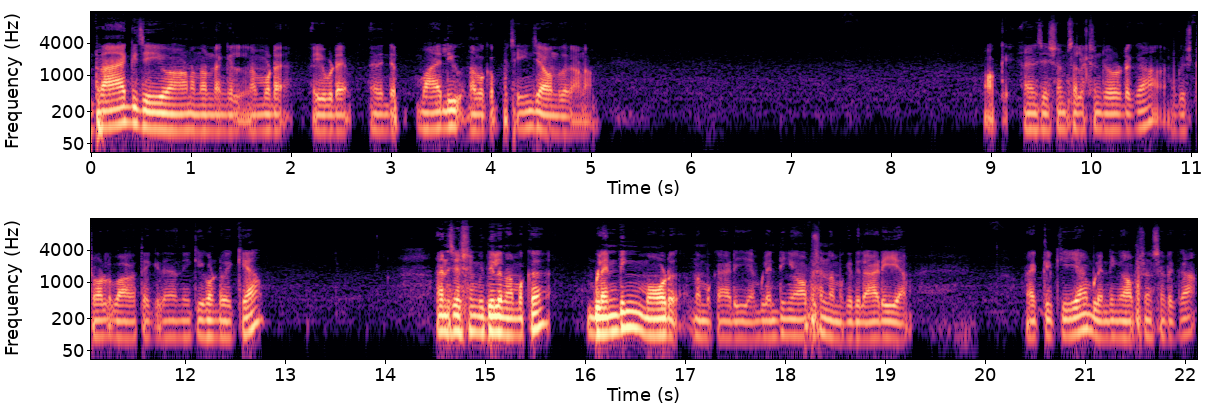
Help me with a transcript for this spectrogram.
ഡ്രാഗ് ചെയ്യുകയാണെന്നുണ്ടെങ്കിൽ നമ്മുടെ ഇവിടെ അതിന്റെ വാല്യൂ നമുക്ക് ചേഞ്ച് ആവുന്നത് കാണാം. ഓക്കെ അതിനുശേഷം സെലക്ഷൻ കൊടുക്കുക നമുക്ക് ഇഷ്ടമുള്ള ഭാഗത്തേക്ക് ഇതിനെ നീക്കിക്കൊണ്ട് വയ്ക്കുക അതിനുശേഷം ഇതിൽ നമുക്ക് ബ്ലെൻഡിങ് മോഡ് നമുക്ക് ആഡ് ചെയ്യാം. ബ്ലെൻഡിങ് ഓപ്ഷൻ നമുക്ക് ഇതിൽ ആഡ് ചെയ്യാം. ക്ലിക്ക് ചെയ്യാം ബ്ലെൻഡിങ് ഓപ്ഷൻസ് എടുക്കുക.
